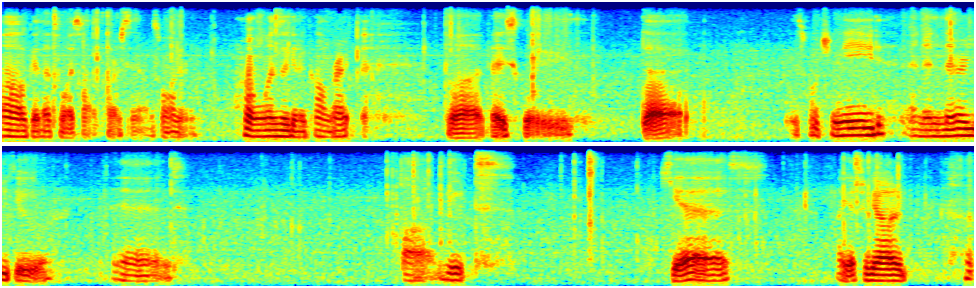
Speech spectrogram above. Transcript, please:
Oh, okay, that's why it's not parsing. I was wondering when's it gonna come, right? But basically, that is what you need, and then there you do, and uh, mute. Yes, I guess we gotta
